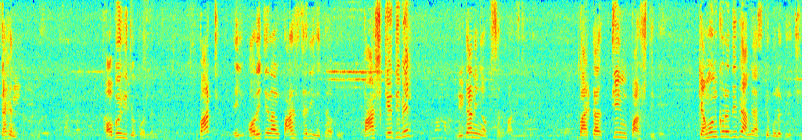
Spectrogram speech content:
দেখেন, অবহিত করবেন। বাট এই অরিজিনাল পাসধারী হতে হবে। পাস কে দিবে? রিটার্নিং অফিসার পাস দিবে বা একটা টিম পাস দিবে। কেমন করে দিবে আমি আজকে বলে দিয়েছি।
